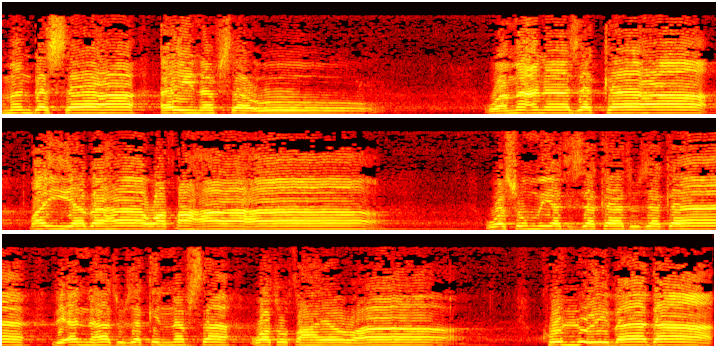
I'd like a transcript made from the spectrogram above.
من دساها أي نفسه. ومعنى زكاها طيبها وطهرها وسميت الزكاة زكاة لأنها تزكي النفس وتطهرها. كل عبادة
